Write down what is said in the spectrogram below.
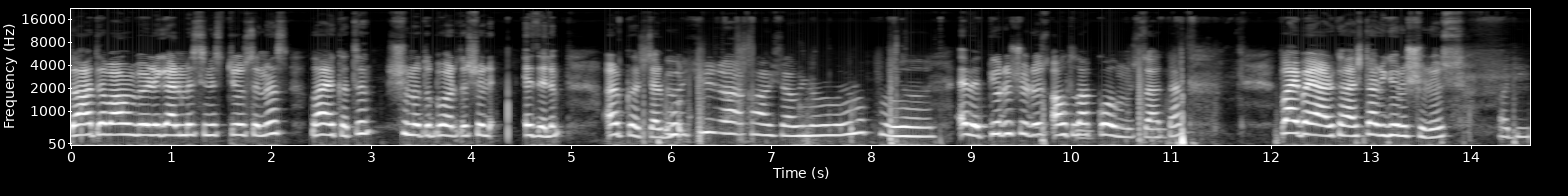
Daha devam böyle gelmesini istiyorsanız like atın. Şunu da bu arada şöyle ezelim. Arkadaşlar bu Görüşürüz arkadaşlar. Beni olmayı unutmayın. evet görüşürüz. 6 dakika olmuş zaten. Bay bay arkadaşlar görüşürüz. Hadi.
